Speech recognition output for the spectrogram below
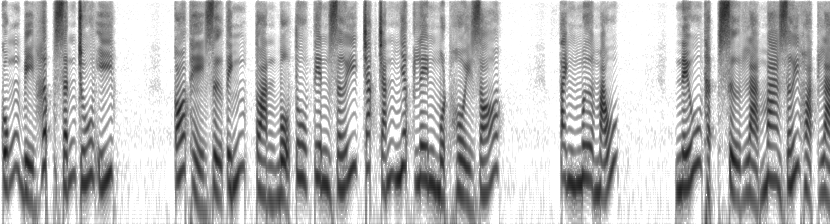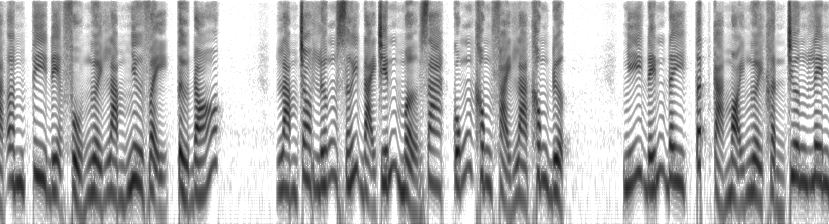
cũng bị hấp dẫn chú ý. Có thể dự tính toàn bộ tu tiên giới chắc chắn nhấc lên một hồi gió. Tanh mưa máu. Nếu thật sự là ma giới hoặc là âm ti địa phủ người làm như vậy, từ đó. Làm cho lưỡng giới đại chiến mở ra cũng không phải là không được. Nghĩ đến đây, tất cả mọi người khẩn trương lên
